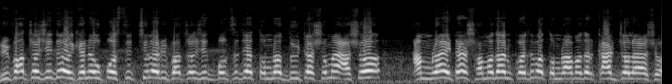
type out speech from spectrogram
রিফাত রশিদ ওইখানে উপস্থিত ছিল, রিফাত রশিদ বলছে যে তোমরা দুইটার সময় আসো আমরা এটা সমাধান করে দেবো তোমরা আমাদের কার্যালয়ে আসো।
